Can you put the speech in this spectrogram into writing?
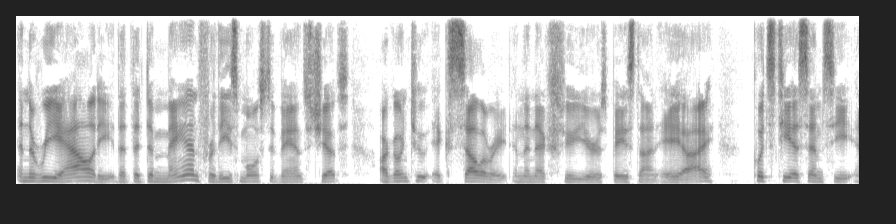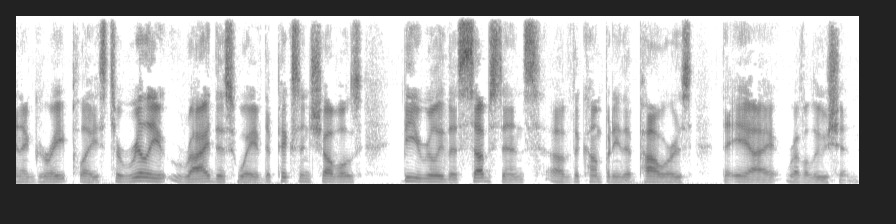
and the reality that the demand for these most advanced chips are going to accelerate in the next few years based on AI puts TSMC in a great place to really ride this wave. The picks and shovels be really the substance of the company that powers the AI revolution.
